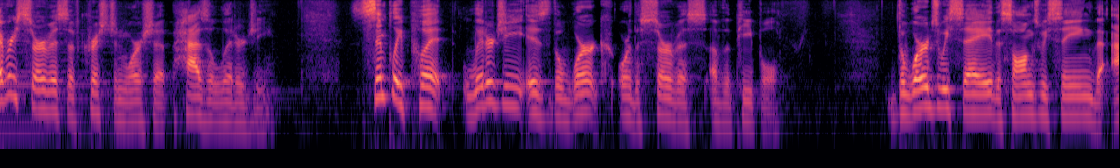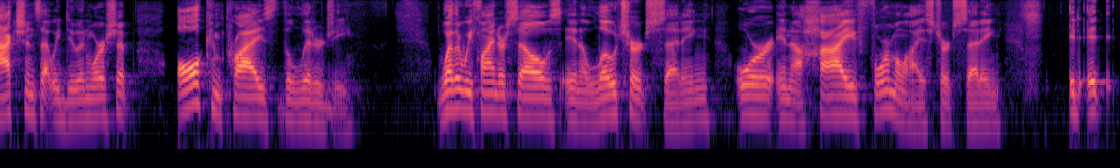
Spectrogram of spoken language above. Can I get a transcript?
Every service of Christian worship has a liturgy. Simply put, liturgy is the work or the service of the people. The words we say, the songs we sing, the actions that we do in worship all comprise the liturgy. Whether we find ourselves in a low church setting or in a high formalized church setting, it, it,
